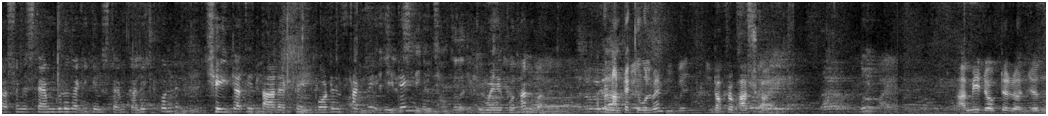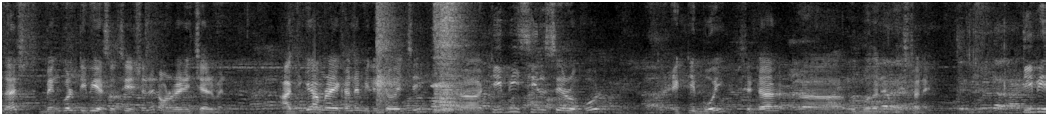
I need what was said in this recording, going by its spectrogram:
তার সঙ্গে স্ট্যাম্পগুলো দেখে কেউ স্ট্যাম্প কালেক্ট করলে সেইটাতে তার একটা ইম্পর্টেন্স থাকবে এটাই মানে প্রধান বার্তা। আপনার নামটা একটু বলবেন? ডক্টর ভাস্কর। আমি ডক্টর রঞ্জন দাস, বেঙ্গল টিভি অ্যাসোসিয়েশনের অনারারি চেয়ারম্যান আজকে আমরা এখানে মিলিত হয়েছি টিভি সিলসের ওপর একটি বই, সেটা উদ্বোধনের অনুষ্ঠানে। টিভি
